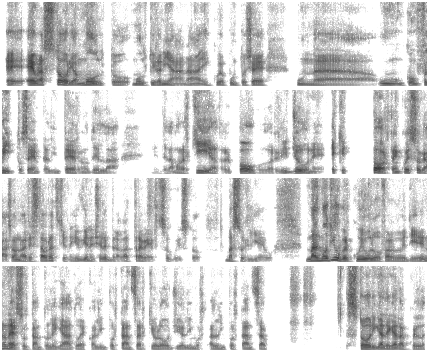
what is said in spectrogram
è, è, una storia molto, molto iraniana in cui appunto c'è un, uh, un conflitto sempre all'interno della, della monarchia, tra il popolo, la religione e che porta in questo caso a una restaurazione che viene celebrata attraverso questo bassorilievo. Ma il motivo per cui volevo farlo vedere non è soltanto legato ecco, all'importanza archeologica, all'importanza storica legata a, quel,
